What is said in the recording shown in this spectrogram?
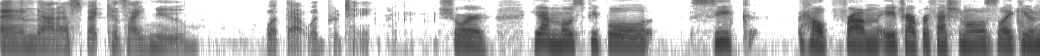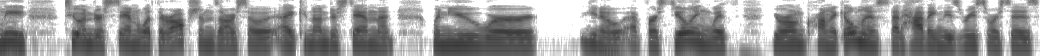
in that aspect because I knew what that would pertain. Sure. Yeah, most people seek help from HR professionals like you and Mhm. me to understand what their options are. So I can understand that when you were, you know, at first dealing with your own chronic illness, that having these resources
